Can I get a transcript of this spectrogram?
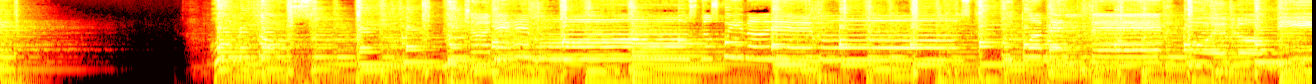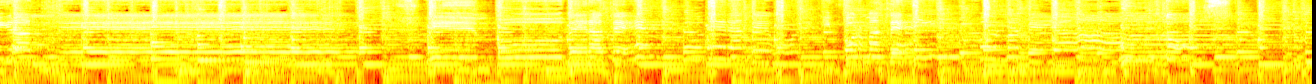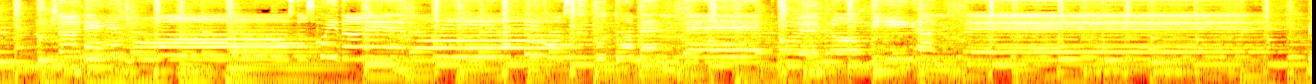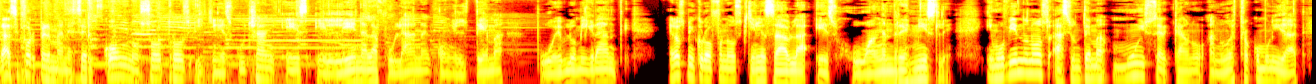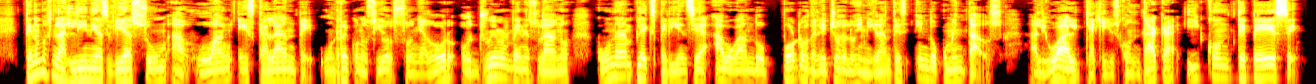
Gracias por permanecer con nosotros y quien escuchan es Elena la Fulana con el tema Pueblo Migrante. En los micrófonos quien les habla es Juan Andrés Misle y moviéndonos hacia un tema muy cercano a nuestra comunidad, tenemos en las líneas vía Zoom a Juan Escalante, un reconocido soñador o dreamer venezolano con una amplia experiencia abogando por los derechos de los inmigrantes indocumentados, al igual que aquellos con DACA y con TPS.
